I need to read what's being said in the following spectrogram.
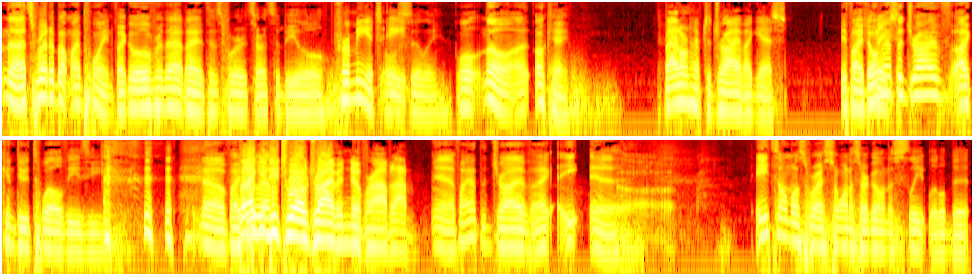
No, that's right about my point. If I go over that, I, that's where it starts to be a little. For me, it's eight. silly. Well, no, uh, okay. But I don't have to drive, I guess. If I don't have to drive, I can do twelve easy. no, if I but I can do 12 driving, no problem. Yeah, if I have to drive, I eight, uh, eight's almost where I want to start going to sleep a little bit.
